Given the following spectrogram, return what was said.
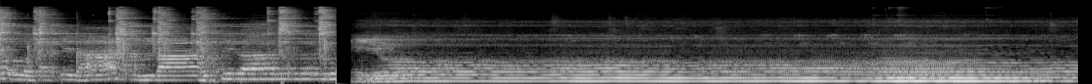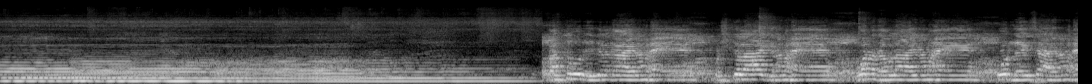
గురు సచ్చిదానంద సచ్చిదానంద కస్తూరి తిలకాయ నమః పుష్కలాయ నమః పూర్ణధవలాయ నమః పూర్ణేశాయ నమః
